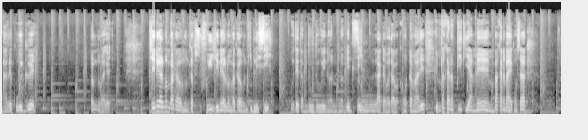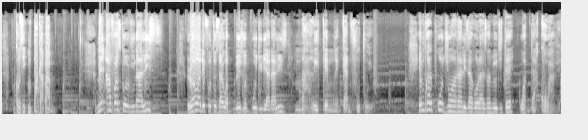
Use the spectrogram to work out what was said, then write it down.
avec regret, comme nous regarde. Généralement, pas de monde qui a souffert, généralement, pas de monde qui est blessé. Peut-être, je suis dans la médecine, là, quand je suis content d'aller, et pas de pique, a même, pas de comme ça, comme si je suis pas capable. Mais en force que journaliste, lors des photos, ça, a besoin de produire des analyses, je vais regarder photos. yo. Produire une analyse avant la ou avec.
